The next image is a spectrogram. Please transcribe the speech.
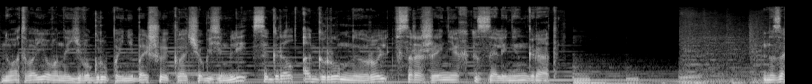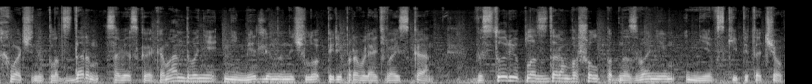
но отвоеванный его группой небольшой клочок земли сыграл огромную роль в сражениях за Ленинград. На захваченный плацдарм советское командование немедленно начало переправлять войска. В историю плацдарм вошел под названием «Невский пятачок».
